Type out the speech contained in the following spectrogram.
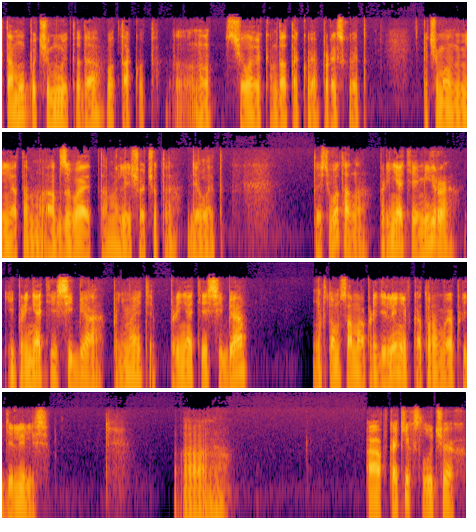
к тому, почему это, да, вот так вот, э, ну, с человеком, да, такое происходит. Почему он меня там обзывает там или еще что-то делает. То есть вот она, принятие мира и принятие себя, понимаете? Принятие себя в том самоопределении, в котором вы определились. А, а в каких случаях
